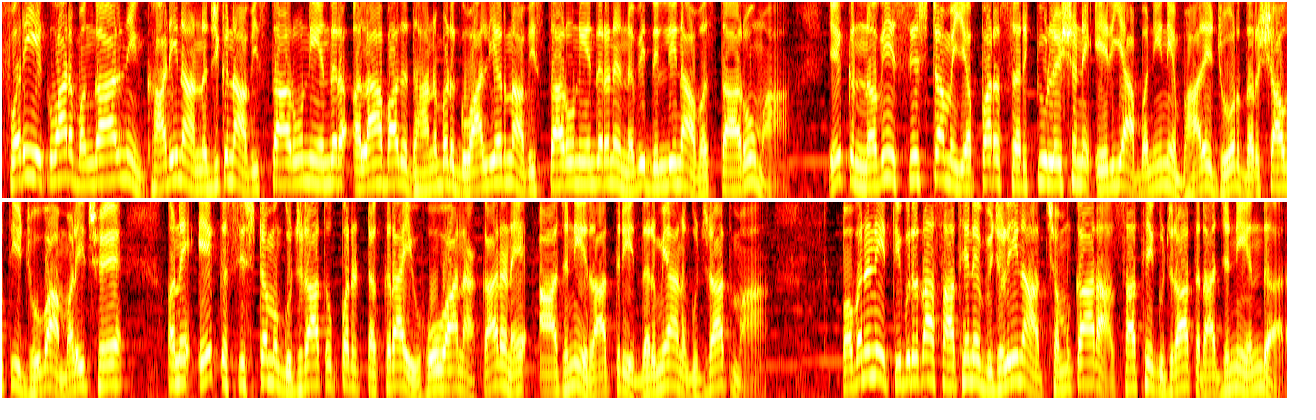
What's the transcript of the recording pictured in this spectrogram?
ફરી એકવાર બંગાળની ખાડીના નજીકના વિસ્તારોની અંદર અલ્હાબાદ ધાનબડ ગ્વાલિયરના વિસ્તારોની અંદર અને નવી દિલ્હીના વિસ્તારોમાં એક નવી સિસ્ટમ યપર સર્ક્યુલેશન એરિયા બનીને ભારે જોર દર્શાવતી જોવા મળી છે અને એક સિસ્ટમ ગુજરાત ઉપર ટકરાઈ હોવાના કારણે આજની રાત્રિ દરમિયાન ગુજરાતમાં પવનની તીવ્રતા સાથે વીજળીના ચમકારા સાથે ગુજરાત રાજ્યની અંદર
